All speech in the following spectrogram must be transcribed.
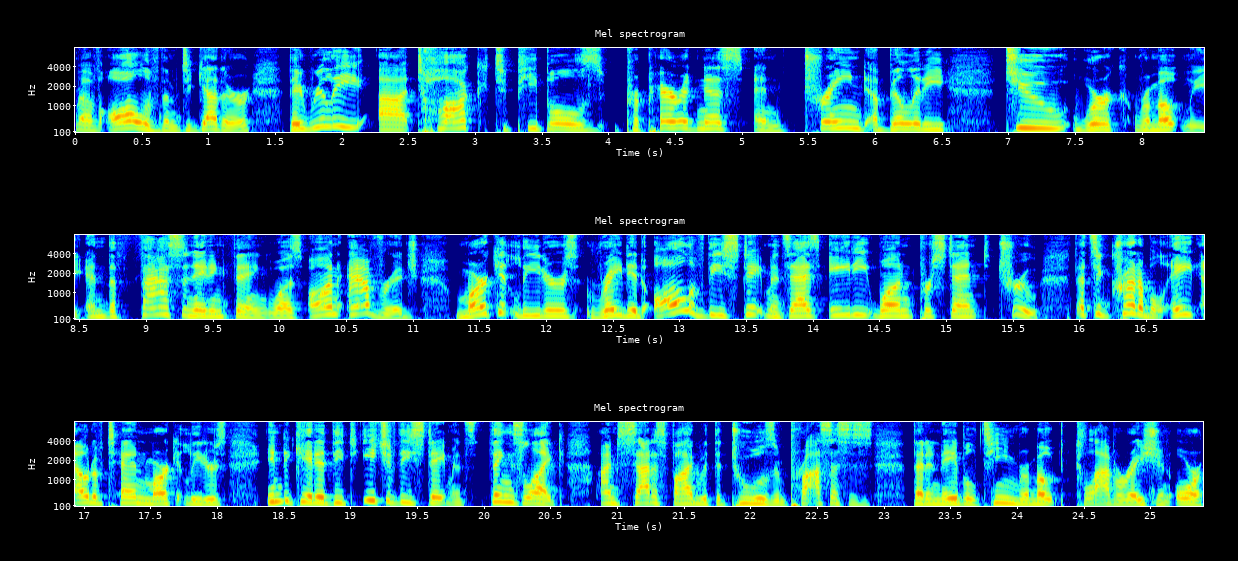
of all of them together, they really uh, talk to people's preparedness and trained ability to work remotely. And the fascinating thing was, on average, market leaders rated all of these statements as 81% true. That's incredible. Eight out of 10 market leaders indicated that each of these statements, things like, I'm satisfied with the tools and processes that enable team remote collaboration, or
